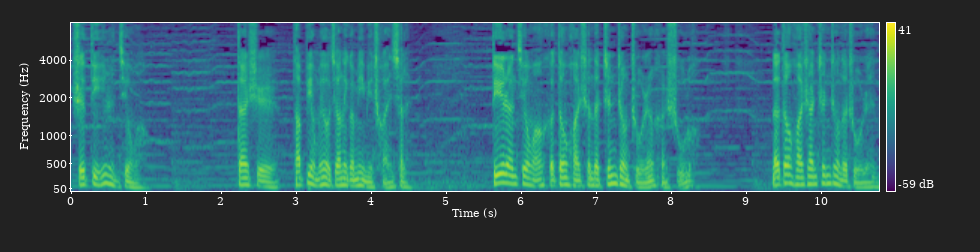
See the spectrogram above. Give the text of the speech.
是第一任靖王。但是他并没有将那个秘密传下来。第一任靖王和登环山的真正主人很熟络，那登环山真正的主人，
